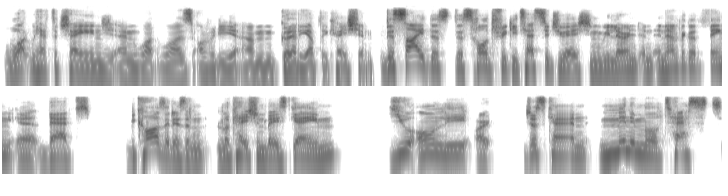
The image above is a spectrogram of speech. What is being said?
what we have to change and what was already um, good at the application. Beside this this whole tricky test situation, we learned another good thing uh, that because it is a location based game, you only are just can minimal test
